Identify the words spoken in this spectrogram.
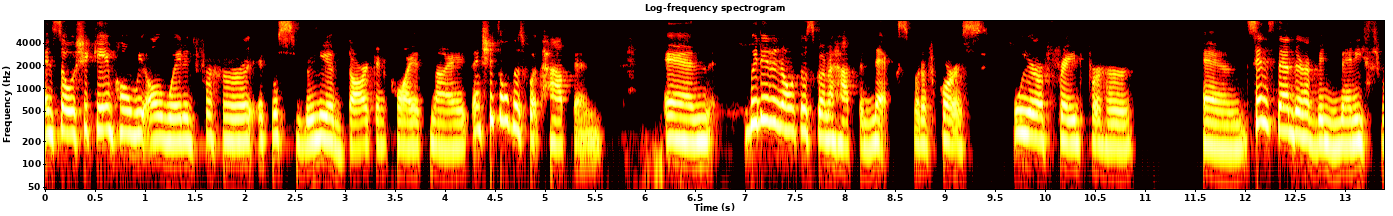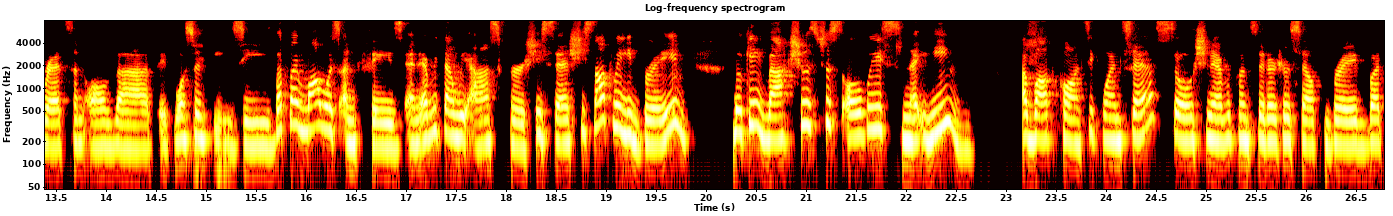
And so she came home. We all waited for her. It was really a dark and quiet night. And she told us what happened. And we didn't know what was going to happen next. But of course, we were afraid for her. And since then, there have been many threats and all that. It wasn't easy. But my mom was unfazed. And every time we ask her, she says she's not really brave. Looking back, she was just always naive about consequences. So she never considered herself brave. But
